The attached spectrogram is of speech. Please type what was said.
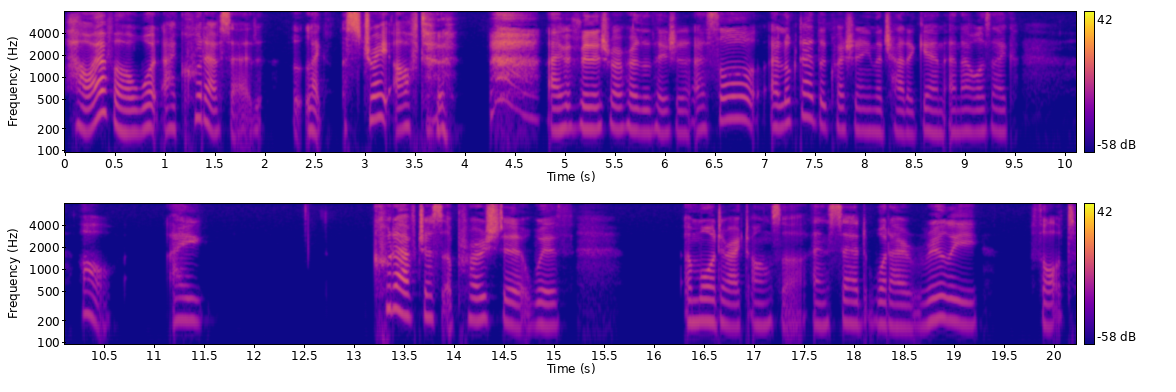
however what i could have said like straight after I finished my presentation. I saw, I looked at the question in the chat again and I was like, oh, I could have just approached it with a more direct answer and said what I really thought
